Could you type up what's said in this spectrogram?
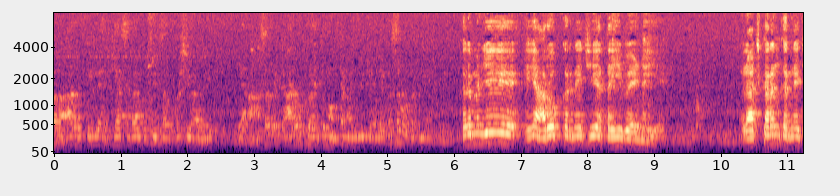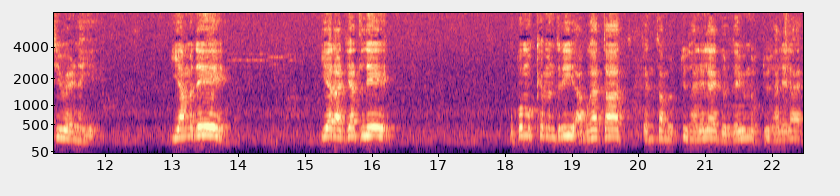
आरोप केले आहेत की या सगळ्या गोष्टी चौकशी व्हावी असं एक आरोप आहे तो ममता बॅनर्जींनी केलेला आहे. कसं होतं तुम्ही खरं म्हणजे हे आरोप करण्याची आता ही वेळ नाही आहे राजकारण करण्याची वेळ नाही आहे यामध्ये या राज्यातले उपमुख्यमंत्री अपघातात त्यांचा मृत्यू झालेला आहे दुर्दैवी मृत्यू झालेला आहे.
